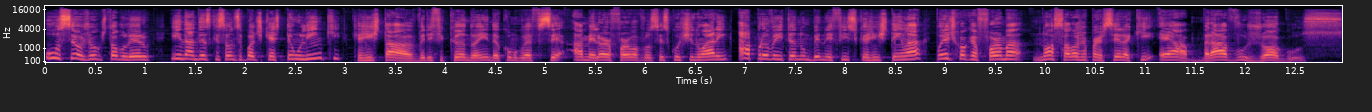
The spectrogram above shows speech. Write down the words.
o seu jogo de tabuleiro. E na descrição desse podcast tem um link que a gente está verificando ainda como vai ser a melhor forma para vocês continuarem aproveitando um benefício que a gente tem lá. Porém, de qualquer forma, nossa loja parceira aqui é a Bravo Jogos.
